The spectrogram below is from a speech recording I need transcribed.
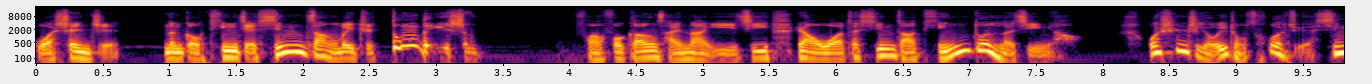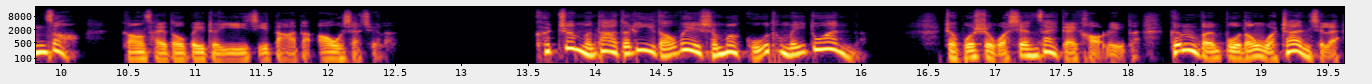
我甚至能够听见心脏位置咚的一声，仿佛刚才那一击让我的心脏停顿了几秒。我甚至有一种错觉，心脏刚才都被这一击打的凹下去了。可这么大的力道，为什么骨头没断呢？这不是我现在该考虑的。根本不等我站起来，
